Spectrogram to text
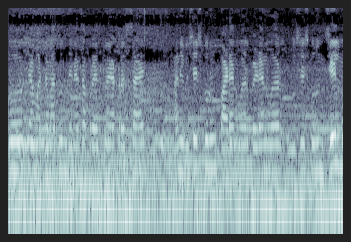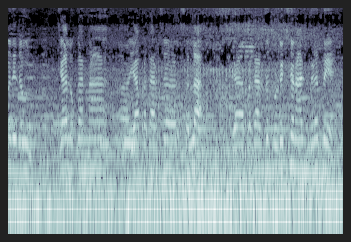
तो या माध्यमातून देण्याचा प्रयत्न या ट्रस्टचा आहे. आणि विशेष करून पाड्यांवर बेड्यांवर विशेष करून जेलमध्ये जाऊन ज्या लोकांना या प्रकारचं सल्ला ज्या प्रकारचं प्रोटेक्शन आज मिळत नाही आहे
